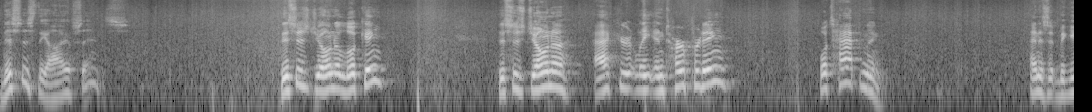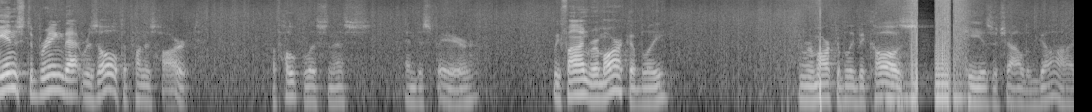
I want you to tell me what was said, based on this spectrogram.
This is the eye of sense. This is Jonah looking. This is Jonah accurately interpreting what's happening. And as it begins to bring that result upon his heart of hopelessness and despair, we find remarkably, and remarkably because he is a child of God,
